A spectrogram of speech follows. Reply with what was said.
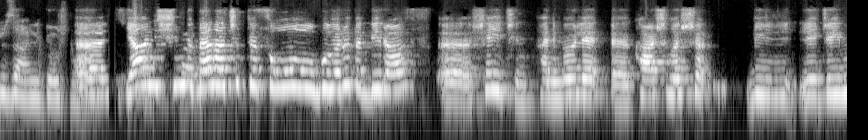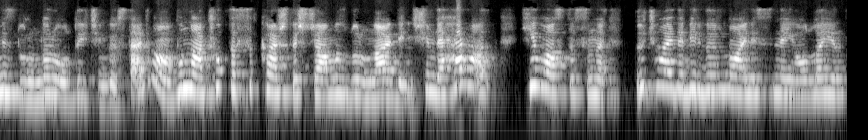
Düzenli göz muayenesi. Ee, yani şimdi ben açıkçası o olguları da biraz e, şey için hani böyle e, karşılaşabileceğimiz durumlar olduğu için gösterdim ama bunlar çok da sık karşılaşacağımız durumlar değil. Şimdi her HIV hastasını 3 ayda bir göz muayenesine yollayın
